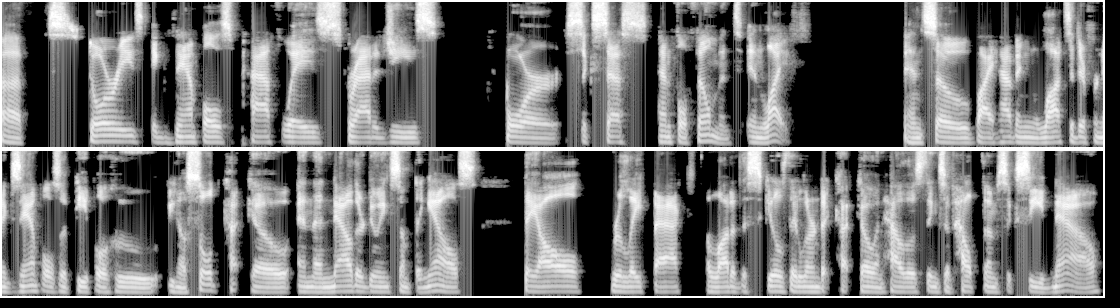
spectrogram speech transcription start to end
uh, stories, examples, pathways, strategies for success and fulfillment in life. And so by having lots of different examples of people who, you know, sold Cutco and then now they're doing something else, they all relate back a lot of the skills they learned at Cutco and how those things have helped them succeed now.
